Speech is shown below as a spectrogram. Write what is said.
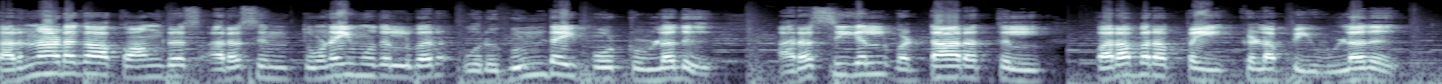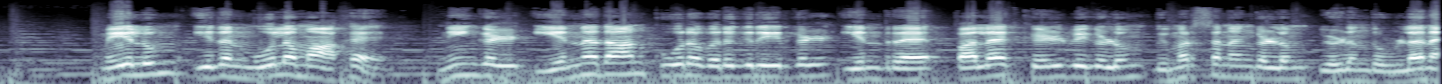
கர்நாடகா காங்கிரஸ் அரசின் துணை முதல்வர் ஒரு குண்டை போட்டுள்ளது. அரசியல் வட்டாரத்தில் பரபரப்பை கிளப்பியுள்ளது. மேலும் இதன் மூலமாக நீங்கள் என்னதான் கூற வருகிறீர்கள் என்ற பல கேள்விகளும் விமர்சனங்களும் எழுந்துள்ளன.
